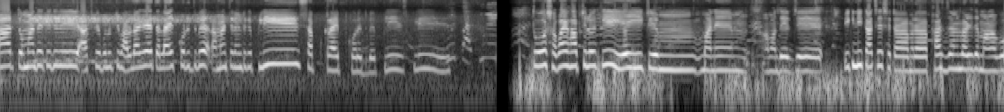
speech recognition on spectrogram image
আর তোমাদেরকে যদি আজকের ব্লগটি ভালো লাগে তা লাইক করে দেবে। আর আমার চ্যানেলটিকে প্লিজ সাবস্ক্রাইব করে দেবে। প্লিজ প্লিজ তো সবাই ভাবছিল কি এই মানে আমাদের যে পিকনিক আছে সেটা আমরা ফার্স্ট জানুয়ারিতে মানাবো,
